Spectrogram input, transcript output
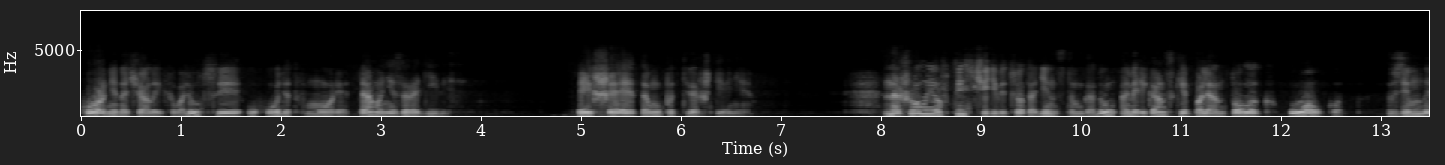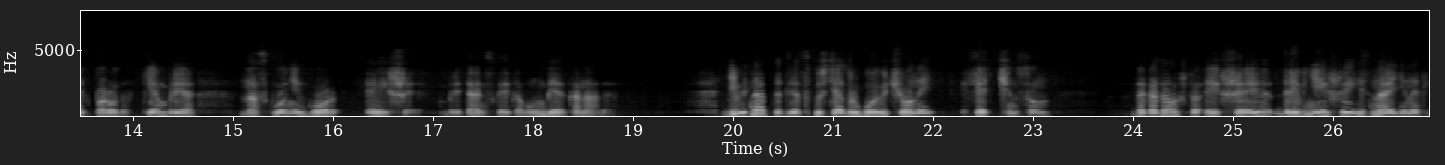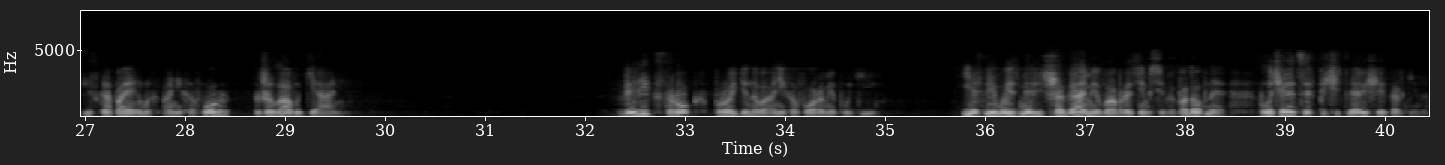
Корни начала их эволюции уходят в море. Там они зародились. Эйшея тому подтверждение. Нашел ее в 1911 году американский палеонтолог Уолкотт в земных породах Кембрия на склоне гор Эйше, Британская Колумбия, Канада. 19 лет спустя другой ученый, Хетчинсон, доказал, что Эйшея, древнейшая из найденных ископаемых анихофор, жила в океане. Велик срок пройденного анихофорами пути. Если его измерить шагами, вообразим себе подобное, получается впечатляющая картина.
